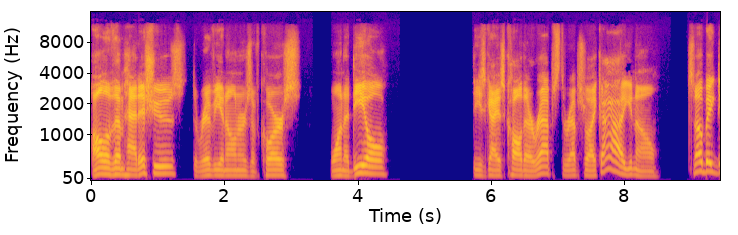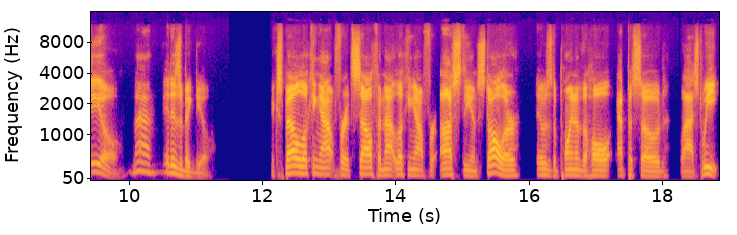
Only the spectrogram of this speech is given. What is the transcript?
All of them had issues. The Rivian owners, of course, won a deal. These guys call their reps. The reps were like, ah, you know, it's no big deal. Nah, it is a big deal. XPEL looking out for itself and not looking out for us, the installer. It was the point of the whole episode last week.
